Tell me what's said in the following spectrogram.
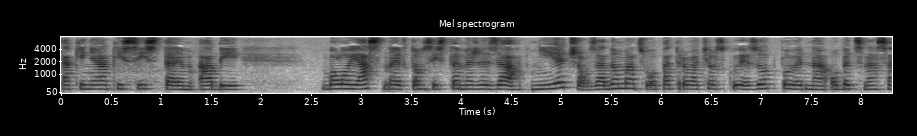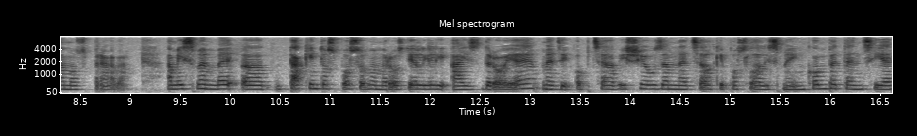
taký nejaký systém, aby bolo jasné v tom systéme, že za niečo, za domácu opatrovateľskú je zodpovedná obecná samozpráva. A my sme me, e, takýmto spôsobom rozdelili aj zdroje medzi obce a vyššie územné celky, poslali sme im kompetencie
